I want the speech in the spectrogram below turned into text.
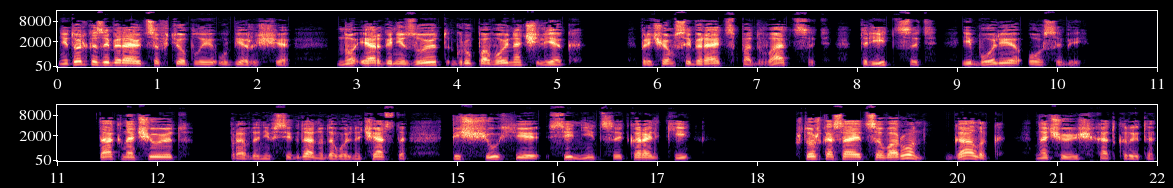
не только забираются в теплые убежища, но и организуют групповой ночлег, причем собирается по двадцать, тридцать и более особей. Так ночуют, правда не всегда, но довольно часто, пищухи, синицы, корольки. Что же касается ворон, галок, ночующих открыто,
